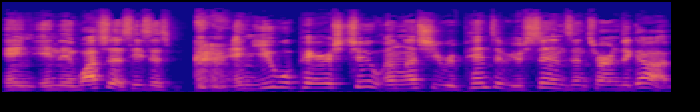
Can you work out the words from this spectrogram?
And, and then watch this. He says, And you will perish too unless you repent of your sins and turn to God.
